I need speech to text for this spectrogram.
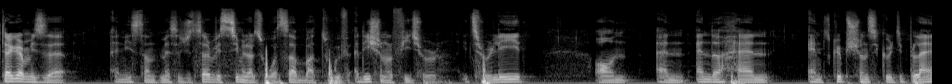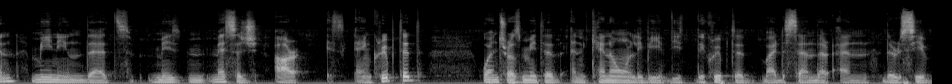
Telegram is a, an instant message service similar to WhatsApp but with additional feature. It's relied on an end-to-end encryption security plan, meaning that me- messages are encrypted when transmitted and can only be de- decrypted by the sender and the receive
